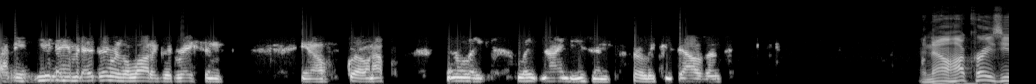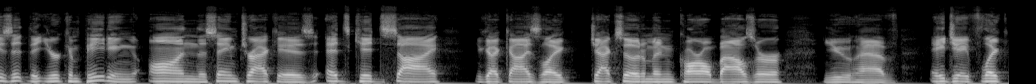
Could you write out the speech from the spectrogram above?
I mean, you name it, there was a lot of good racing, you know, growing up in the late, late 90s and early 2000s. And now, how crazy is it that you're competing on the same track as Ed's kid Cy? You got guys like Jack Sodeman, Carl Bowser. You have AJ Flick.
